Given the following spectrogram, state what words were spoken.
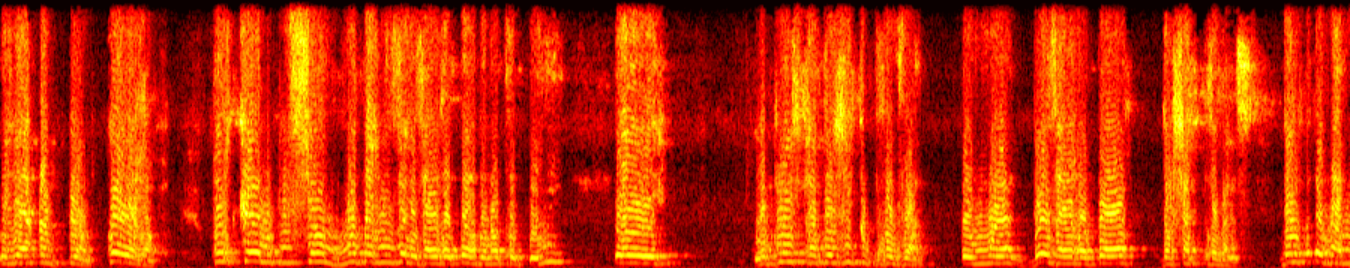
il y a un plan cohérent pour que nous puissions moderniser les aéroports de notre pays et le plan stratégique prévoit au moins deux aéroports dans chaque province. Donc, au bas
